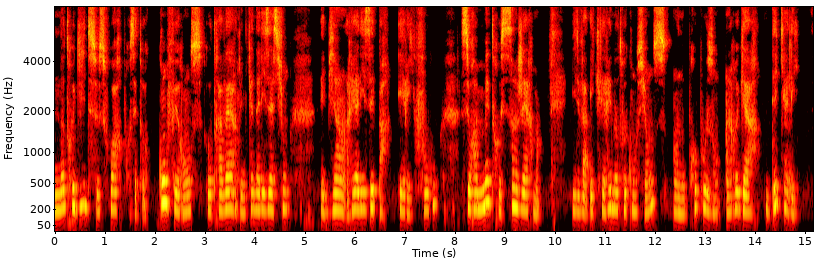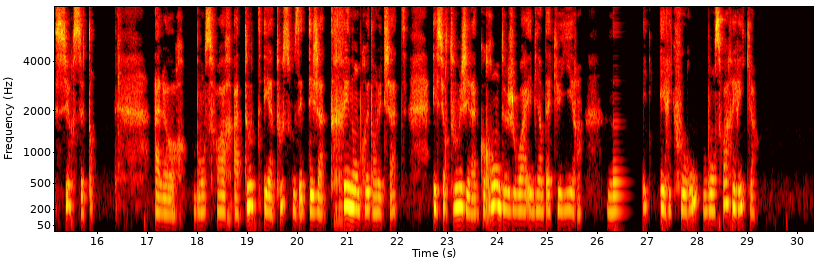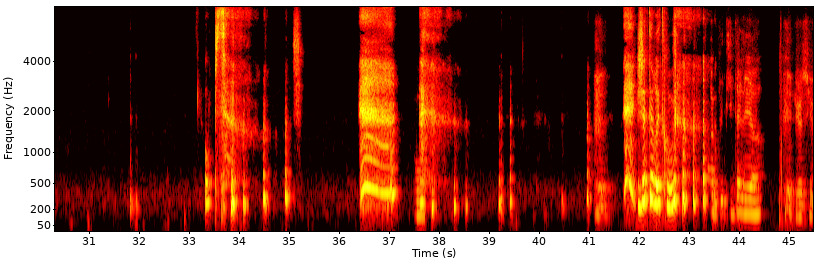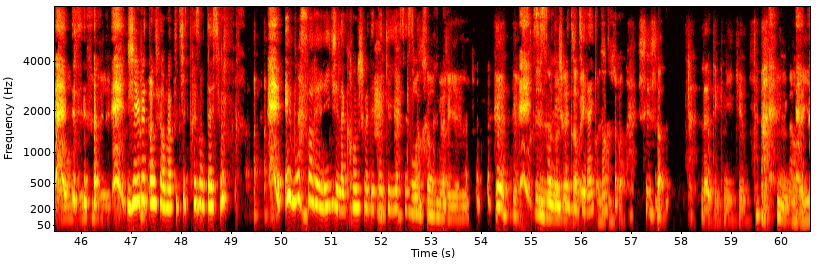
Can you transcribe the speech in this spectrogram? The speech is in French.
Notre guide ce soir pour cette conférence au travers d'une canalisation eh bien, réalisée par Éric Fourou sera Maître Saint-Germain. Il va éclairer notre conscience en nous proposant un regard décalé sur ce temps. Alors, Bonsoir à toutes et à tous, vous êtes déjà très nombreux dans le chat et surtout j'ai la grande joie eh bien d'accueillir Eric Fourou. Bonsoir Eric. Oups. Je te retrouve. Un petit aléa. Je suis vraiment J'ai eu le temps de faire ma petite présentation. Et bonsoir Eric, j'ai la grande joie de t'accueillir ce soir. Bonsoir Muriel. ce sont les joies du direct. Hein. C'est ça, la technique. Une merveille.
